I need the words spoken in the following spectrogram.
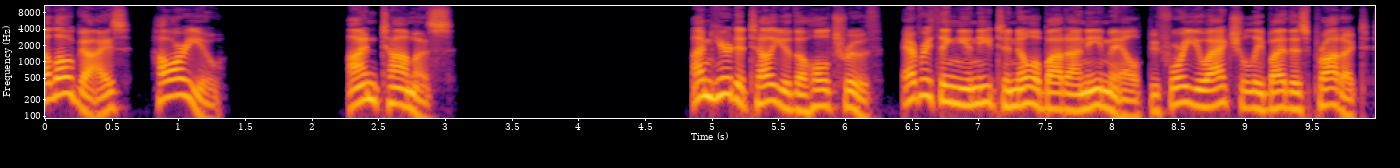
Hello, guys, how are you? I'm Thomas. I'm here to tell you the whole truth, everything you need to know about Animale before you actually buy this product,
